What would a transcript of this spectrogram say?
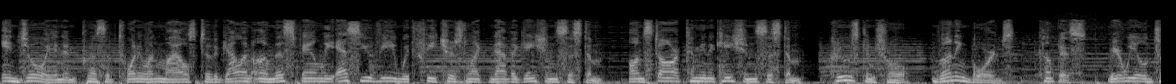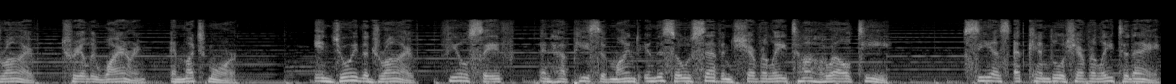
Enjoy an impressive 21 miles to the gallon on this family SUV with features like navigation system, OnStar communication system, cruise control, running boards, compass, rear-wheel drive, trailer wiring, and much more. Enjoy the drive, feel safe, and have peace of mind in this 07 Chevrolet Tahoe LT. See us at Kendall Chevrolet today.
